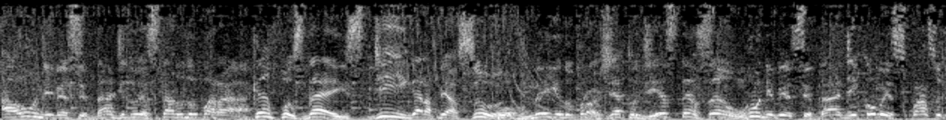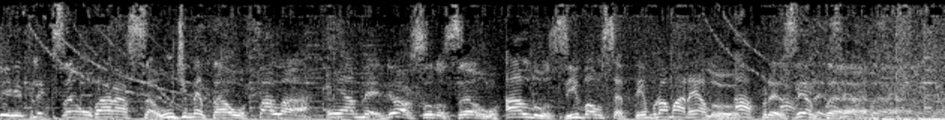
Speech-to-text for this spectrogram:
A Universidade do Estado do Pará, Campus 10 de Igarapiaçu, por meio do projeto de extensão Universidade como espaço de reflexão para a saúde mental, falar é a melhor solução. Alusiva ao Setembro Amarelo. Apresenta. Apresenta.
